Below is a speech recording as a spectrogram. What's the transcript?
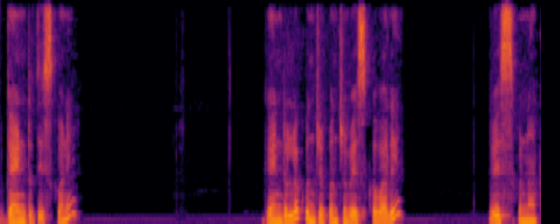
గ్రైండర్ తీసుకొని గ్రైండర్లో కొంచెం కొంచెం వేసుకోవాలి. వేసుకున్నాక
